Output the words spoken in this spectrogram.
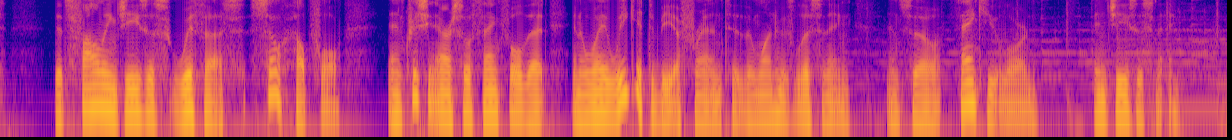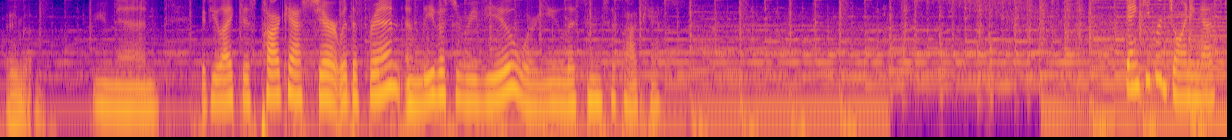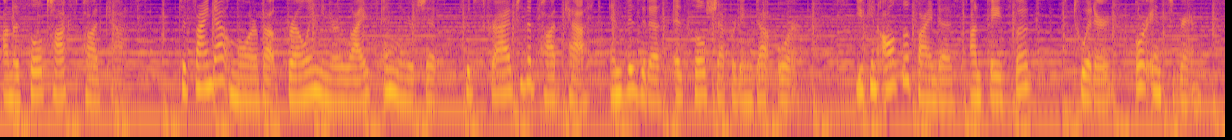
that's following Jesus with us, so helpful. And Kristi and I are so thankful that in a way we get to be a friend to the one who's listening. And so thank you, Lord. In Jesus' name, amen. Amen. If you like this podcast, share it with a friend and leave us a review where you listen to podcasts. Thank you for joining us on the Soul Talks podcast. To find out more about growing in your life and leadership, subscribe to the podcast and visit us at soulshepherding.org. You can also find us on Facebook, Twitter, or Instagram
